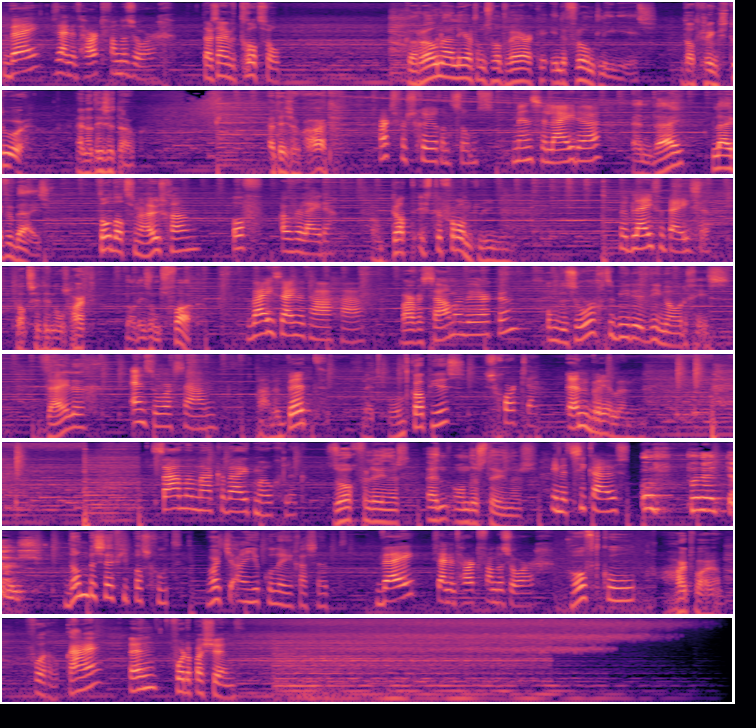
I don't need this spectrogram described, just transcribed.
Wij zijn het hart van de zorg. Daar zijn we trots op. Corona leert ons wat werken in de frontlinie is. Dat klinkt stoer. En dat is het ook. Het is ook hard. Hartverscheurend soms. Mensen lijden. En wij blijven bij ze. Totdat ze naar huis gaan. Of overlijden. Ook dat is de frontlinie. We blijven bij ze. Dat zit in ons hart. Dat is ons vak. Wij zijn het HGA. Waar we samenwerken om de zorg te bieden die nodig is. Veilig En zorgzaam. Aan het bed met mondkapjes Schorten. en brillen. Samen maken wij het mogelijk. zorgverleners en ondersteuners. In het ziekenhuis. of vanuit thuis. Dan besef je pas goed wat je aan je collega's hebt. Wij zijn het hart van de zorg. Hoofd koel Hart warm. voor elkaar En voor de patiënt.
